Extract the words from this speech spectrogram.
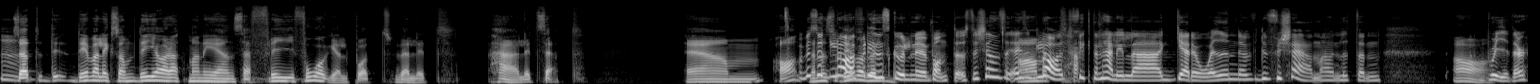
Mm. Så att det, det, var liksom, det gör att man är en så fri fågel på ett väldigt härligt sätt. Ehm, ja, Jag blir så glad för din väl- skull nu Pontus. Det känns, jag är Ja, så glad att du fick den här lilla getawayen. Du, du förtjänar en liten Ja. breather.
